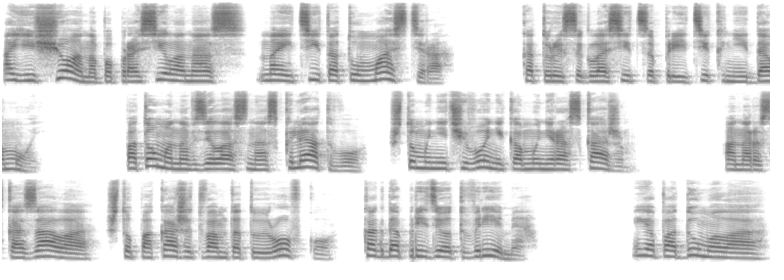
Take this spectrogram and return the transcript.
А еще она попросила нас найти тату-мастера, который согласится прийти к ней домой. Потом она взяла с нас клятву, что мы ничего никому не расскажем. Она рассказала, что покажет вам татуировку, когда придет время. Я подумала,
